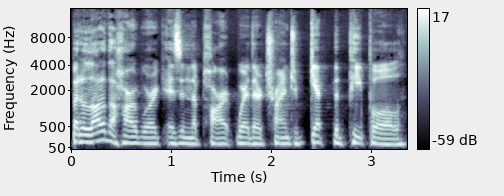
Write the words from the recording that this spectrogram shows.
But a lot of the hard work is in the part where they're trying to get the people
